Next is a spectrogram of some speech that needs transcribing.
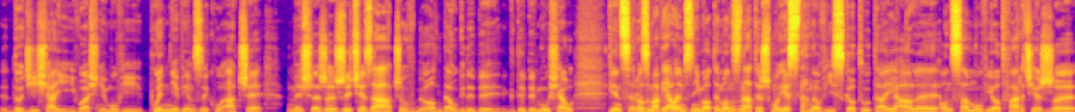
do dzisiaj i właśnie mówi płynnie w języku Acze. Myślę, że życie za Aczów by oddał, gdyby, gdyby musiał. Więc rozmawiałem z nim o tym, on zna też moje stanowisko tutaj, ale on sam mówi otwarcie, że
